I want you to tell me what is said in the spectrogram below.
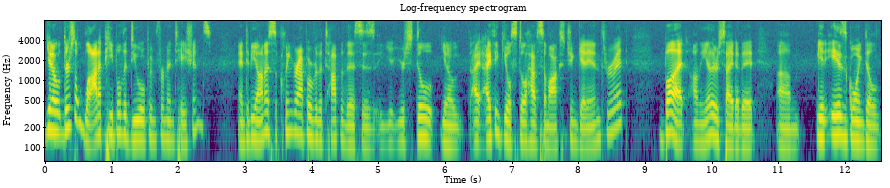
you know, there's a lot of people that do open fermentations, and to be honest, the cling wrap over the top of this is you- you're still, you know, I, I think you'll still have some oxygen get in through it, but on the other side of it, um, it is going to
